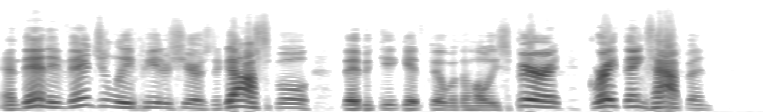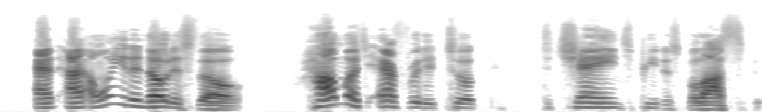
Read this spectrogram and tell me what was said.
and then eventually, Peter shares the gospel. They get filled with the Holy Spirit. Great things happen. And I want you to notice, though, how much effort it took to change Peter's philosophy.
